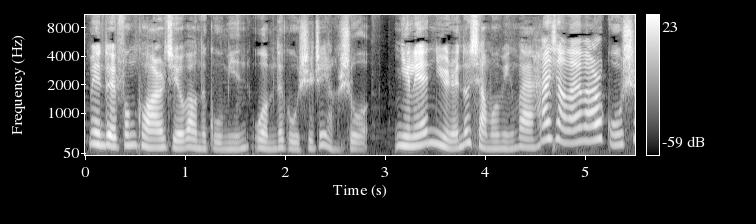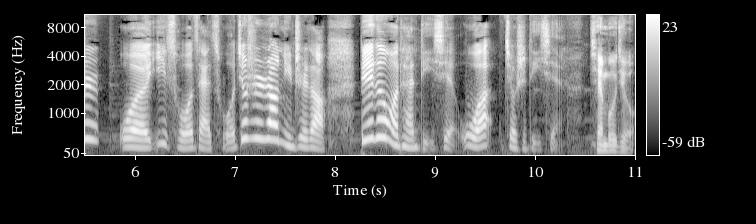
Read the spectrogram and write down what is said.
面对疯狂而绝望的股民，我们的股市这样说：“你连女人都想不明白，还想来玩股市？我一挫再挫，就是让你知道，别跟我谈底线，我就是底线。”前不久，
